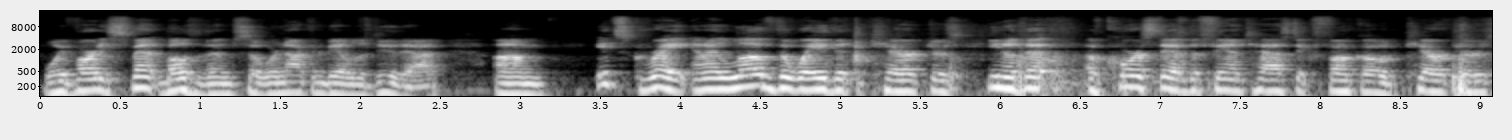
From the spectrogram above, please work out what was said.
well, we've already spent both of them, so we're not going to be able to do that. Um, it's great, and I love the way that the characters, you know, that of course they have the fantastic Funko characters,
